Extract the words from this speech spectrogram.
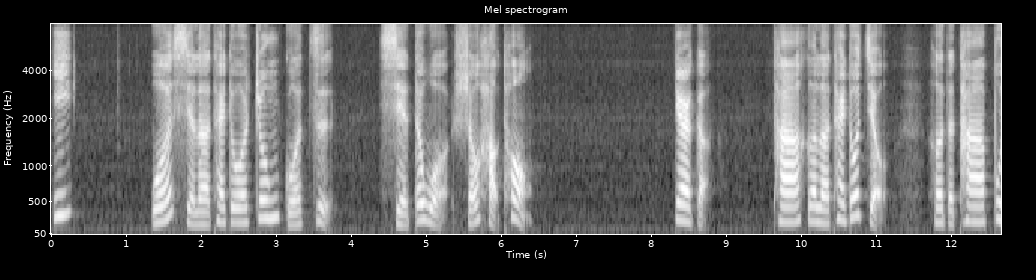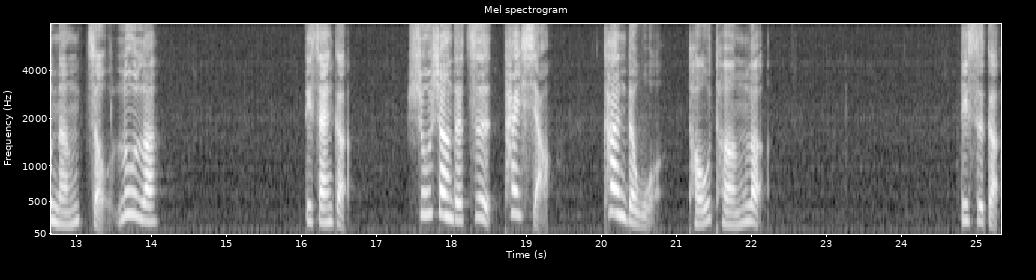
一，我写了太多中国字，写得我手好痛。第二个，他喝了太多酒，喝得他不能走路了。第三个，书上的字太小，看得我头疼了。第四个，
